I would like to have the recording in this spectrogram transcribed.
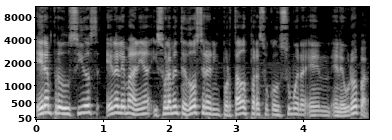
eran producidos en Alemania y solamente dos eran importados para su consumo en Europa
